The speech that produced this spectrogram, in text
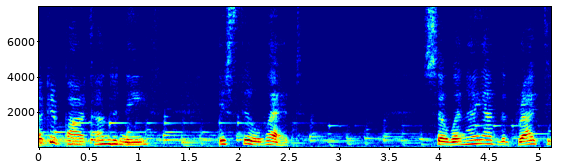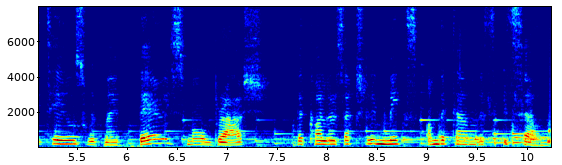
Darker part underneath is still wet. So when I add the bright details with my very small brush, the colors actually mix on the canvas itself.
